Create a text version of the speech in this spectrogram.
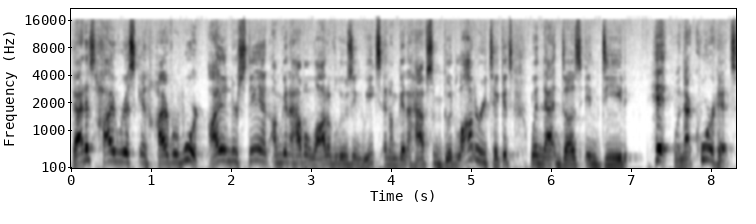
That is high risk and high reward. I understand I'm going to have a lot of losing weeks and I'm going to have some good lottery tickets when that does indeed hit, when that core hits.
